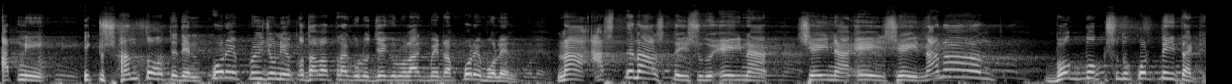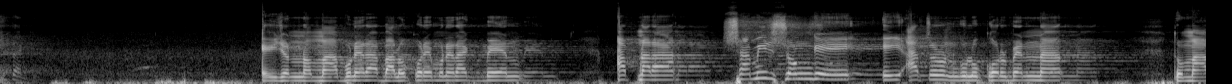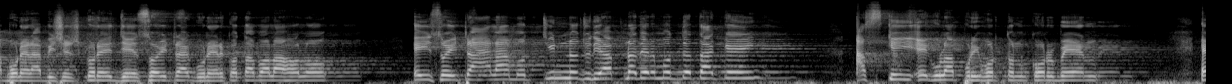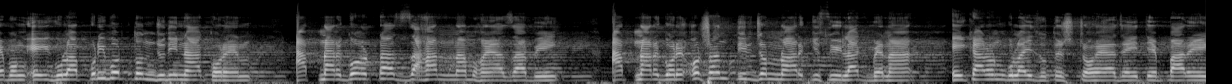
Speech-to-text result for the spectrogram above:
আপনি একটু শান্ত হতে দেন, পরে প্রয়োজনীয় কথাবার্তাগুলো যেগুলো লাগবে এটা পরে বলেন। না, আসতে না আসতেই শুধু এই না, সেই না, এই, সেই, নানান বক বক শুধু করতেই থাকে। এই জন্য মা বোনেরা ভালো করে মনে রাখবেন, আপনারা স্বামীর সঙ্গে এই আচরণগুলো করবেন না। তো মা বোনেরা বিশেষ করে যে ছয়টা গুণের কথা বলা হলো, এই ছয়টা আলামত চিহ্ন যদি আপনাদের মধ্যে থাকে, আজকেই এগুলা পরিবর্তন করবেন এবং এইগুলা পরিবর্তন যদি না করেন, আপনার গড়টা জাহান নাম হয়ে যাবে। আপনার ঘরে অশান্তির জন্য আর কিছুই লাগবে না। এই কারণগুলাই যথেষ্ট হয়ে যাইতে পারে।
